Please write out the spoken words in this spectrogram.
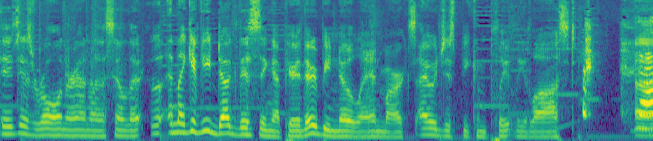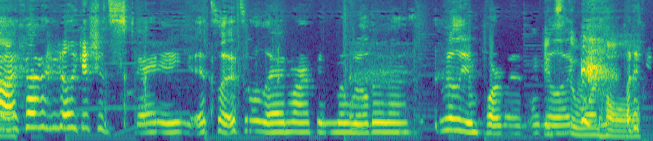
It's just rolling around on a cylinder. And like, if you dug this thing up here, there'd be no landmarks. I would just be completely lost. Yeah, Uh, I kind of feel like it should stay. It's a, it's a landmark in the wilderness. It's really important. I feel it's feel the like. one hole. But if you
